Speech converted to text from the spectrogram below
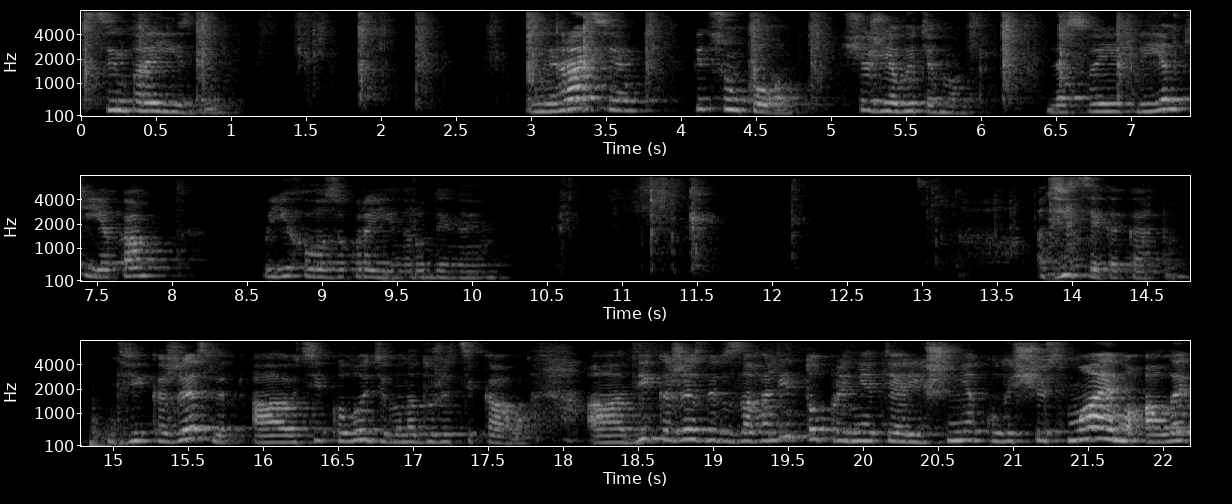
з цим переїздом. Імміграція підсумково. Що ж я витягну для своєї клієнтки, яка поїхала з України родиною? А дивіться, яка карта. Двійка жезлів, а у цій колоді вона дуже цікава. А двійка жезлів взагалі то прийняття рішення, коли щось маємо, але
